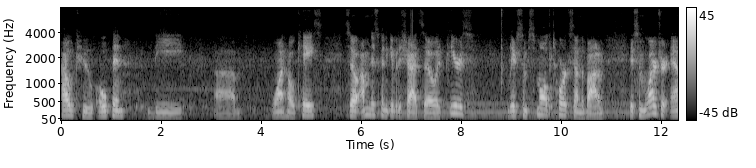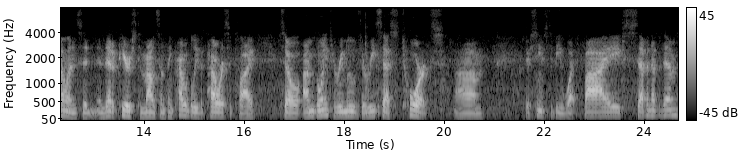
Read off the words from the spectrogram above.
how to open the um, Wanhao case. So I'm just going to give it a shot. So it appears there's some small Torx on the bottom. There's some larger Allens, and, and that appears to mount something, probably the power supply. So I'm going to remove the recessed Torx. Um, there seems to be, what, five, seven of them?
